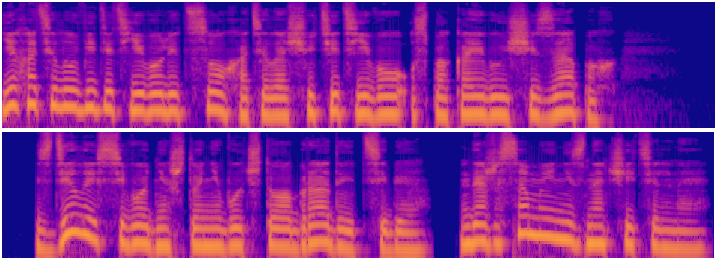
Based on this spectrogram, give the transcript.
Я хотела увидеть его лицо, хотела ощутить его успокаивающий запах. Сделай сегодня что-нибудь, что обрадует тебя, даже самое незначительное.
